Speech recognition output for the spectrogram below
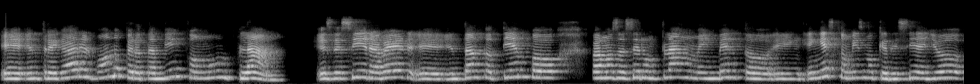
eh, entregar el bono, pero también con un plan es decir, a ver, eh, en tanto tiempo vamos a hacer un plan, me invento, en, esto mismo que decía yo,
